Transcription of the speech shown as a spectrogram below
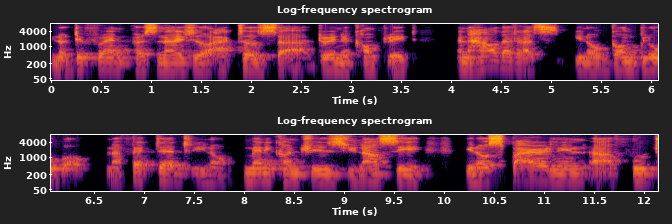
you know, different personalities or actors uh, during a conflict, and how that has, you know, gone global and affected, you know, many countries, you now see, you know, spiraling uh, food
